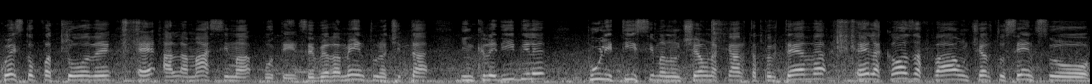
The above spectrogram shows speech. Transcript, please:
questo fattore è alla massima potenza, è veramente una città incredibile, pulitissima, non c'è una carta per terra e la cosa fa un certo senso,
